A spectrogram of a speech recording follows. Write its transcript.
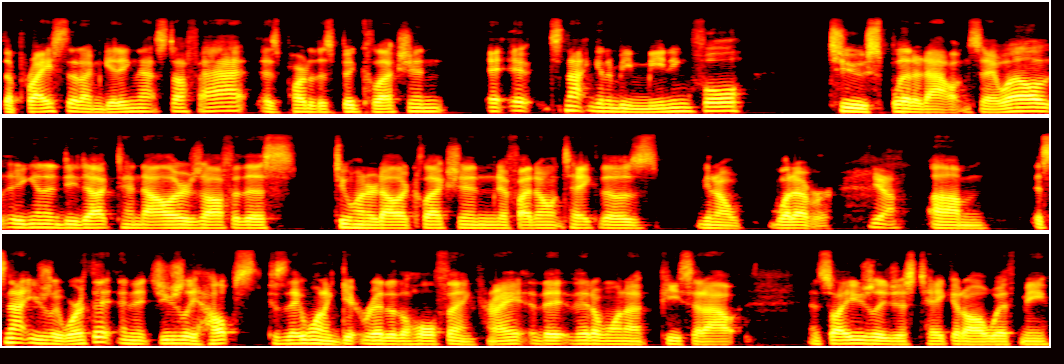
the price that I'm getting that stuff at as part of this big collection, it, it's not going to be meaningful to split it out and say, well, you're going to deduct $10 off of this $200 collection if I don't take those, you know, whatever. Yeah. Um, it's not usually worth it. And it usually helps because they want to get rid of the whole thing, right? They, they don't want to piece it out. And so I usually just take it all with me.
